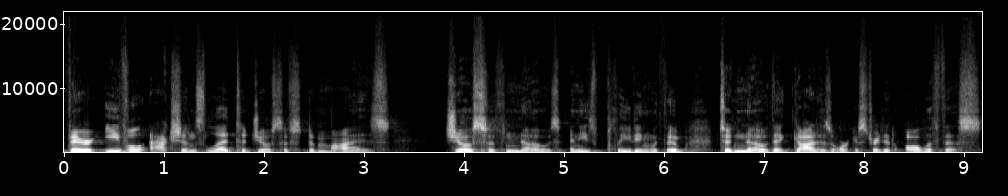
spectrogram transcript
their evil actions led to Joseph's demise, Joseph knows, and he's pleading with them to know that God has orchestrated all of this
